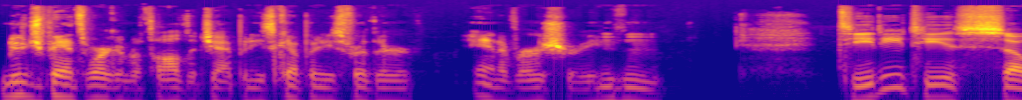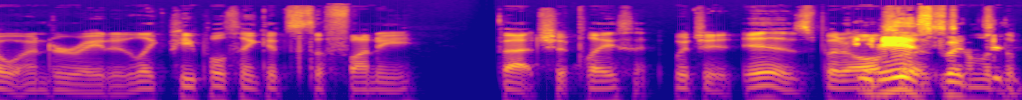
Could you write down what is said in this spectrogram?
New Japan's working with all the Japanese companies for their anniversary. hmm DDT is so underrated. Like people think it's the funny fat shit place, which it is, but it It also is, but some of the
